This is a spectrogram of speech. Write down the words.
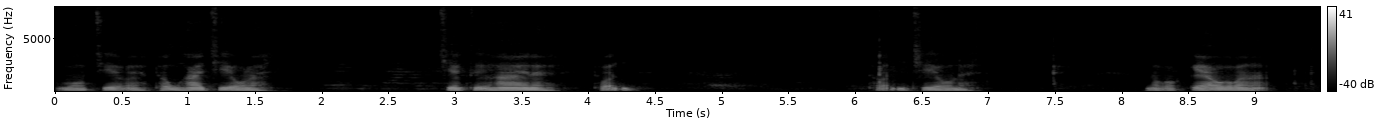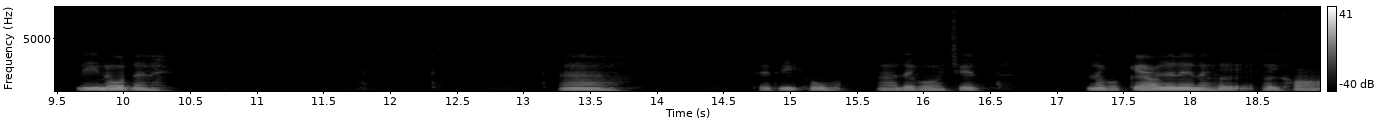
Một chiếc này, thông hai chiều này. Chiếc thứ hai này, thuận thuận chiều này. Nó có keo các bạn ạ. Đi nốt này này. À thế thì không à đây có chết nó có keo cho nên là hơi hơi khó.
